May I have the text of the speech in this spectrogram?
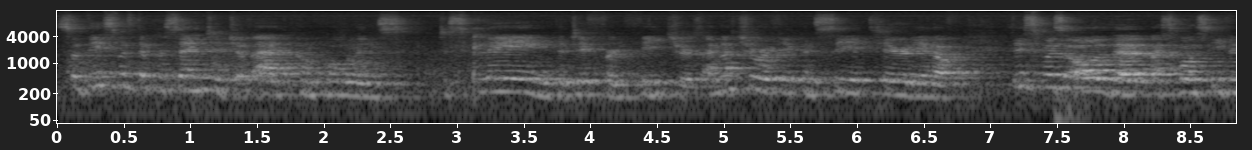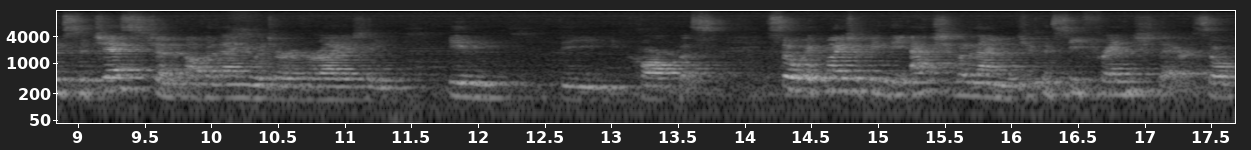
So this was the percentage of ad components displaying the different features. I'm not sure if you can see it clearly enough. This was all the, I suppose, even suggestion of a language or a variety in the corpus. So it might have been the actual language. You can see French there. So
